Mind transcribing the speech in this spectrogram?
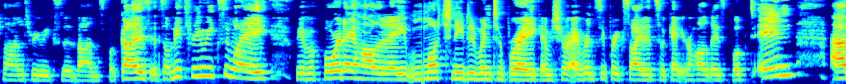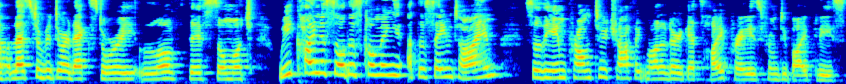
plan three weeks in advance. But guys, it's only three weeks away. We have a four day holiday, much needed winter break. I'm sure everyone's super excited, so get your holidays booked in. Uh, but let's jump into our next story. Love this so much. We kind of saw this coming at the same time. So the impromptu traffic monitor gets high praise from Dubai police.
